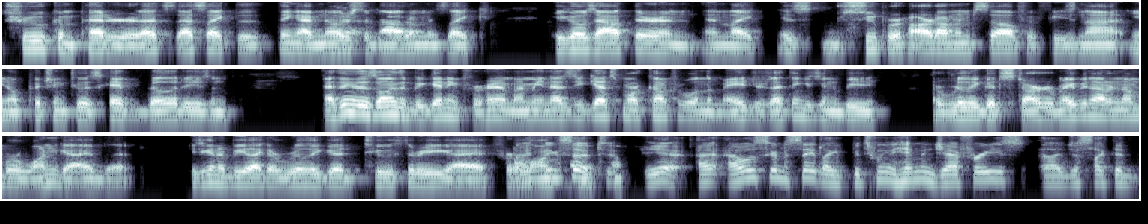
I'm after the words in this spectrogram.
true competitor. That's that's like the thing I've noticed yeah. about him is like he goes out there and and like is super hard on himself if he's not you know pitching to his capabilities and I think this is only the beginning for him. I mean, as he gets more comfortable in the majors, I think he's going to be a really good starter. Maybe not a number one guy, but he's going to be like a really good two three guy for a I long time. I think so too. Yeah, I, I, was going to say like between him and Jefferies, uh, just like the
